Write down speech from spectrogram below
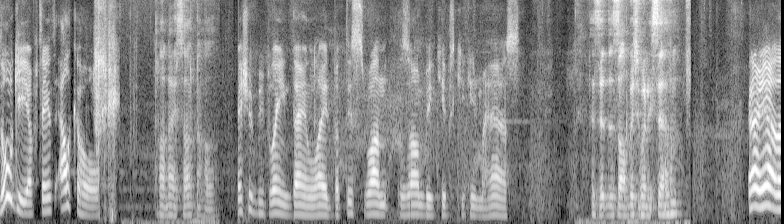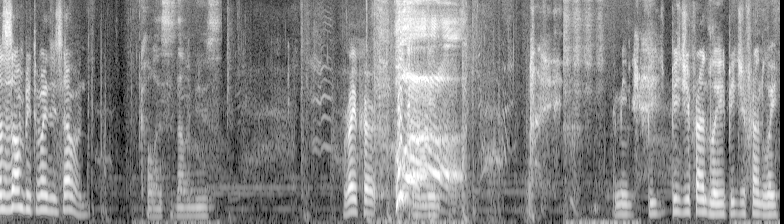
Logi obtains alcohol. Oh, nice alcohol. I should be playing Dying Light, but this one zombie keeps kicking my ass. Is it the zombie twenty-seven? Oh yeah, the zombie 27. Cool. This is not amused. Rape her. I mean, P- PG friendly, PG friendly.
